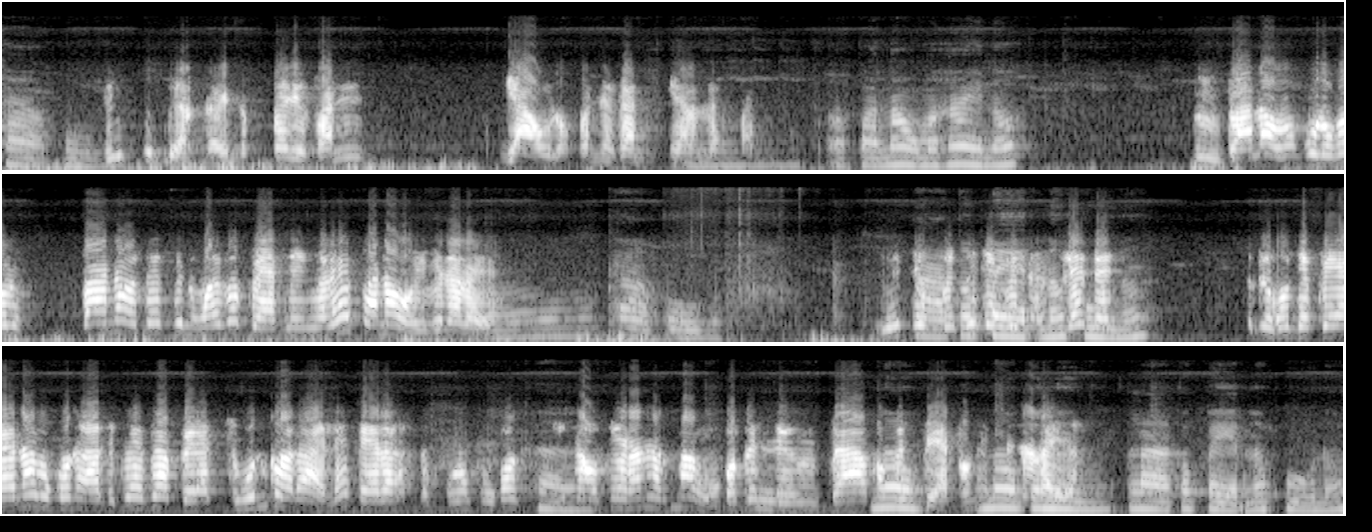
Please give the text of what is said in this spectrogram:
ค่ะปู่หรือเป็นแบบไหนไม่ได้ฝันยาวหรอกฝันอย่างนั้นแค่นั้นแหละฝันเอาปลาเน่ามาให้เนาะอืมปลาเน่าหลวงปู่เราก็ ปลาเน่าจะเป็นหวยก็แปดหนึ่งอะไรปลาเน่าจะเป็นอะไร อ๋อค่ะปู่หรือปจะลาเป็นก็จะแปเป็นดเนาะแล้วปู่แต่เนาะบางคนจะแปลนะบางคนอาจจะแปลว่าแปดศูนย์ก็ได้ แล้วแต่ละหลวงปู่ก็ค่ะ คิดเอาแค่นั้นแล้วเน่าก็เป็นหนึ่งปลาก็เป็นแปดก็ไม่เน่าเป็นก็อะไรหอะนึ่งปลาก็แปดเนาะปู่เนาะ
